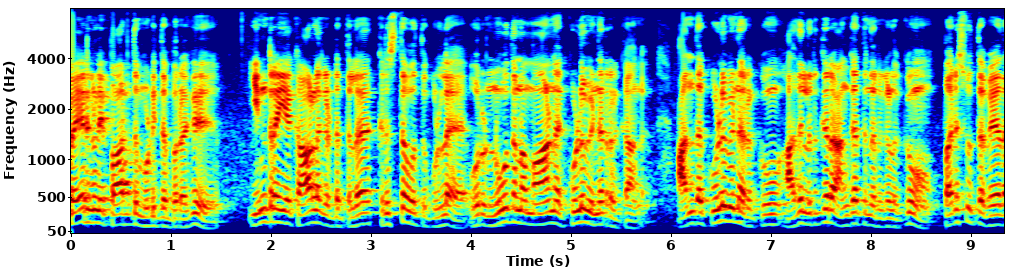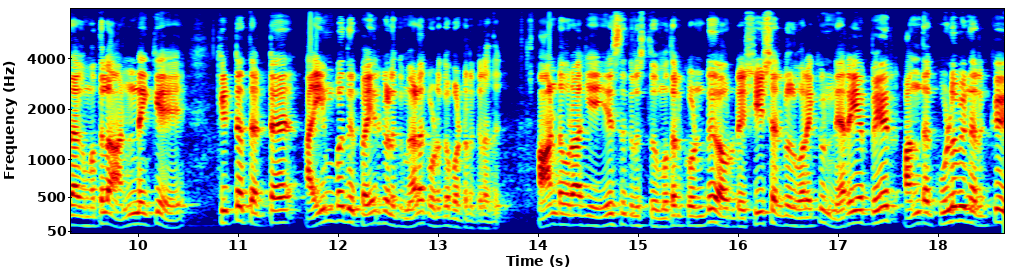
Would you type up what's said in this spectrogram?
பெயர்களை பார்த்து முடித்த பிறகு இன்றைய காலகட்டத்தில் கிறிஸ்தவத்துக்குள்ள ஒரு நூதனமான குழுவினர் இருக்காங்க. அந்த குழுவினருக்கும் அதில் இருக்கிற அங்கத்தினர்களுக்கும் பரிசுத்த வேதாகமத்தில் அன்னைக்கே கிட்டத்தட்ட ஐம்பது பெயர்களுக்கு மேலே கொடுக்கப்பட்டிருக்கிறது. ஆண்டவராகிய இயேசு கிறிஸ்து முதற்கொண்டு அவருடைய சீஷர்கள் வரைக்கும் நிறைய பேர் அந்த குழுவினருக்கு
